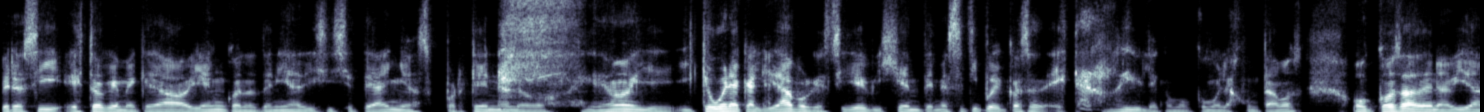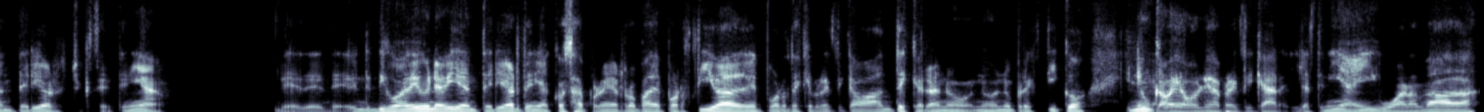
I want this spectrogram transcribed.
pero sí, esto que me quedaba bien cuando tenía 17 años, ¿por qué no lo, no? Y, y qué buena calidad porque sigue vigente, en ese tipo de cosas es terrible como, como las juntamos, o cosas de una vida anterior, yo qué sé, tenía de, de- de- digo, de una vida anterior tenía cosas poner ropa deportiva, de deportes que practicaba antes, que ahora no, no, no practico, y nunca voy a volver a practicar. Y la tenía ahí guardada.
